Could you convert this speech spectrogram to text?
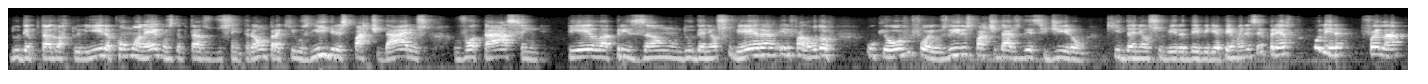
do deputado Arthur Lira, como alegam os deputados do Centrão, para que os líderes partidários votassem pela prisão do Daniel Silveira. Ele falou, Rodolfo, o que houve foi, os líderes partidários decidiram que Daniel Silveira deveria permanecer preso, o Lira foi lá,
